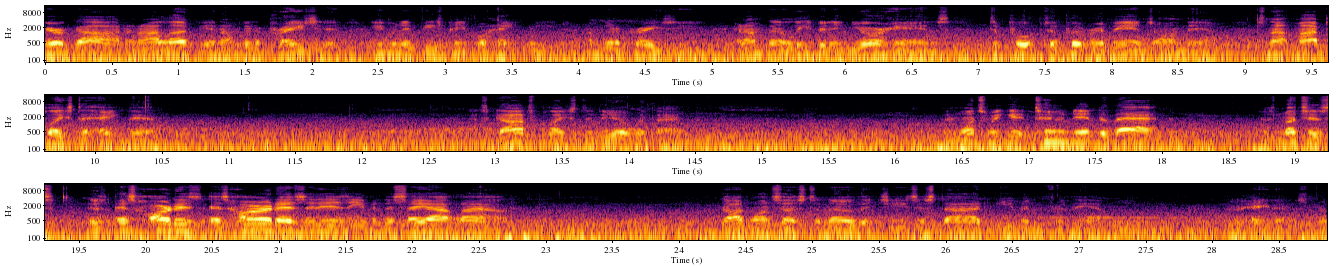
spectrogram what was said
you're God and I love you and I'm going to praise you. Even if these people hate me, I'm going to praise you and I'm going to leave it in your hands to put, to put revenge on them. It's not my place to hate them. It's God's place to deal with that. And once we get tuned into that, as much as, as, as hard as as hard as it is even to say out loud, God wants us to know that Jesus died even for them who hate us, for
